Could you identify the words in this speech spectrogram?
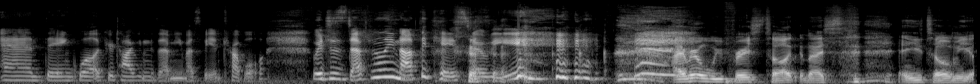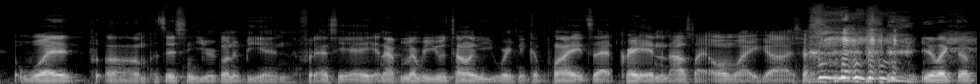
and think, well, if you're talking to them, you must be in trouble, which is definitely not the case, Toby. I remember we first talked, and I and you told me what um, position you were going to be in for the NCAA, and I remember you were telling me you worked in compliance at Creighton, and I was like, oh Oh my gosh, you're like the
